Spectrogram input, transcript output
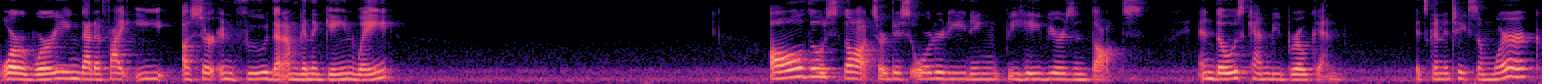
or worrying that if I eat a certain food that I'm going to gain weight. All those thoughts are disordered eating behaviors and thoughts, and those can be broken. It's going to take some work,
